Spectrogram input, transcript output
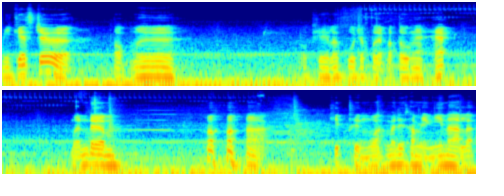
มี gesture ตบมือ โอเค แล้วกูจะเปิดประตูไงแฮกเหมือนเดิม คิดถึงว่ะ ไม่ได้ทำอย่างนี้นานละ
